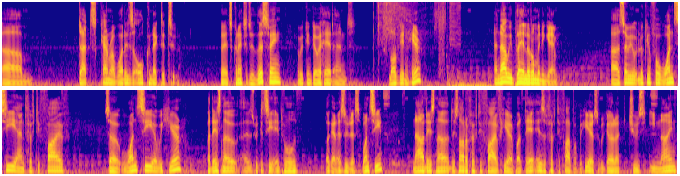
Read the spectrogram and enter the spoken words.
um, that camera, what is all connected to. So it's connected to this thing, and we can go ahead and log in here. And now we play a little mini game. Uh, so we were looking for 1C and 55. So 1C over here, but there's no, as we can see, it will, okay, let's do this. 1C. Now there's no, there's not a 55 here, but there is a 55 over here. So we're going to choose E9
